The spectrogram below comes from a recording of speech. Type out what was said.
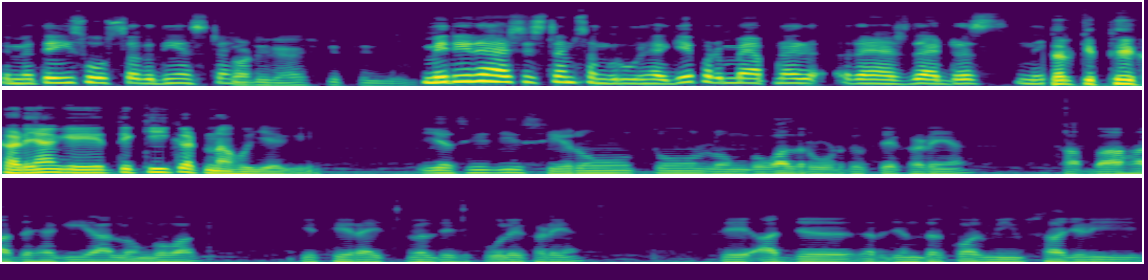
ਤੇ ਮੈਂ ਤੇ ਇਹੀ ਸੋਚ ਸਕਦੀ ਹਾਂ ਇਸ ਟਾਈਮ ਤੁਹਾਡੀ ਰਹਿائش ਕਿੱਥੇ ਦੀ ਮੇਰੀ ਰਹਿائش ਇਸ ਟਾਈਮ ਸੰਗਰੂਰ ਹੈਗੀ ਪਰ ਮੈਂ ਆਪਣਾ ਰਹਿائش ਦਾ ਐਡਰੈਸ ਨਹੀਂ ਸਰ ਕਿੱਥੇ ਖੜਿਆਂਗੇ ਤੇ ਕੀ ਘਟਨਾ ਹੋਈ ਹੈਗੀ? ਇਹ ਅਸੀਂ ਜੀ ਸੇਰੋਂ ਤੋਂ ਲੋਂਗੋਵਾਲ ਰੋਡ ਦੇ ਉੱਤੇ ਖੜੇ ਆ ਬਾਹਦ ਹੈਗੀ ਆ ਲੋਂਗੋਵਾਲ। ਇੱਥੇ ਰਾਈਸ ਮਿਲ ਦੇ ਕੋਲੇ ਖੜੇ ਆ ਤੇ ਅੱਜ ਰਜਿੰਦਰ ਕੌਰ ਮੀਮਸਾ ਜਿਹੜੀ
